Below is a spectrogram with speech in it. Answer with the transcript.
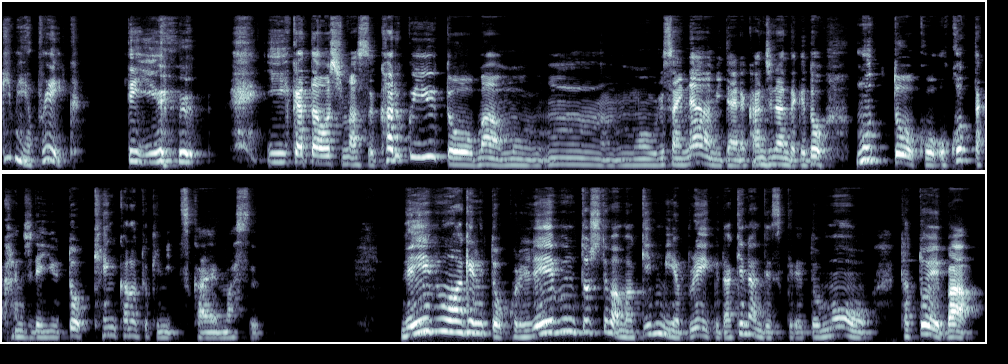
give me a break っていう 言い方をします。軽く言うと、まあもう、うん、もううるさいな、みたいな感じなんだけど、もっとこう怒った感じで言うと、喧嘩の時に使えます。例文を挙げると、これ例文としては、まあ、give me a break だけなんですけれども、例えば、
